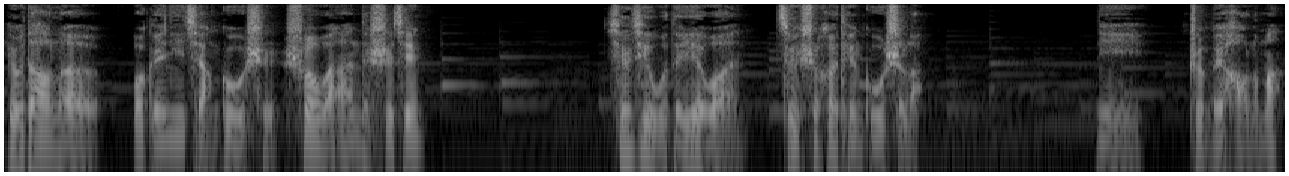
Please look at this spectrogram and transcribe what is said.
又到了我给你讲故事、说晚安的时间。星期五的夜晚最适合听故事了，你准备好了吗？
